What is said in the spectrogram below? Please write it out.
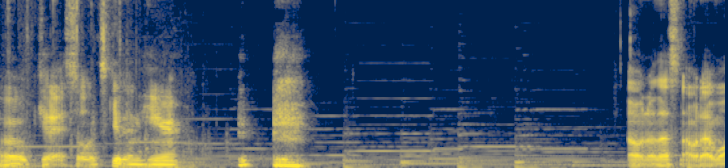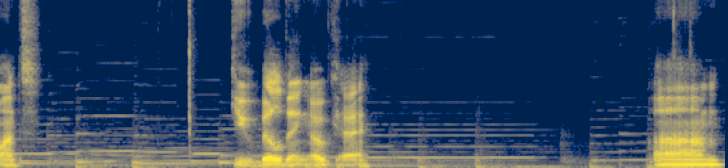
Okay, so let's get in here. oh no, that's not what I want. Q building, okay. Um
